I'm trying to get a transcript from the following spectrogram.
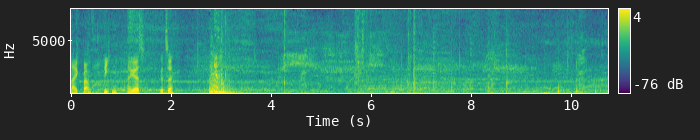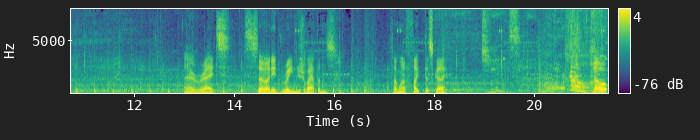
like, well, beaten, I guess you could say. Alright. So I need ranged weapons if I'm going to fight this guy. Jeez. No!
